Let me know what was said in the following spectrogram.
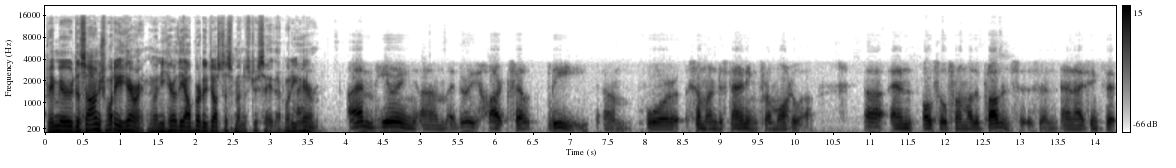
Premier Dosanjh, what are you hearing when you hear the Alberta Justice Minister say that? What are you I'm, hearing? I'm hearing um, a very heartfelt plea um, for some understanding from Ottawa uh, and also from other provinces, and and I think that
